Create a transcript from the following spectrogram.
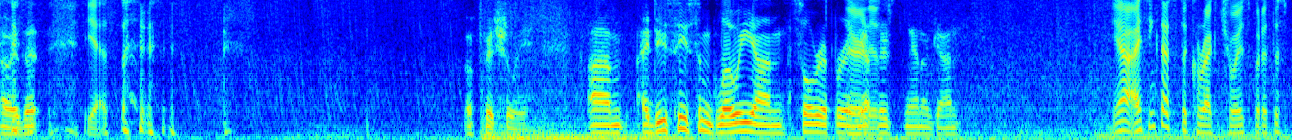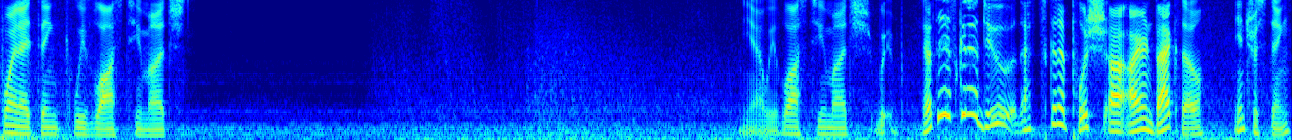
Oh, is it? yes. officially. Um, I do see some glowy on Soul Ripper, There and yep, there's the nano gun. Yeah, I think that's the correct choice, but at this point, I think we've lost too much. Yeah, we've lost too much. We, that is gonna do. That's gonna push uh, Iron back, though. Interesting.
